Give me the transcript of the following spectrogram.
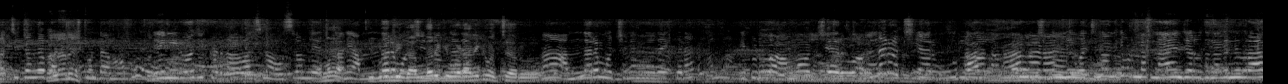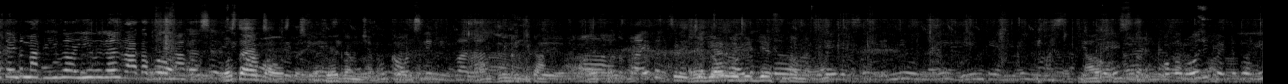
ఖచ్చితంగా పట్టించుకుంటాము నేను ఈ రోజు ఇక్కడ రావాల్సిన అవసరం లేదు కానీ అందరం అందరికి ఇవ్వడానికి వచ్చారు. ఆ, అందరం వచ్చినాం కదా ఇక్కడ. ఇప్పుడు అమ్మ వచ్చారు అందరూ వచ్చినారు ఊర్లో నువ్వు వచ్చినందుకు ఇప్పుడు మాకు న్యాయం జరుగుతున్నది. నువ్వు రాకంటే మాకు ఇవి ఇవి కానీ రాకపోవు మాకు. కొంచెము కౌన్సిలింగ్ ఇవ్వాలా ఎన్ని ఉన్నాయి ఏంటి అనేది మీరు ఇస్తే ఒక రోజు పెట్టుకొని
